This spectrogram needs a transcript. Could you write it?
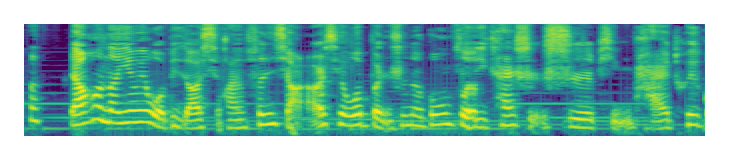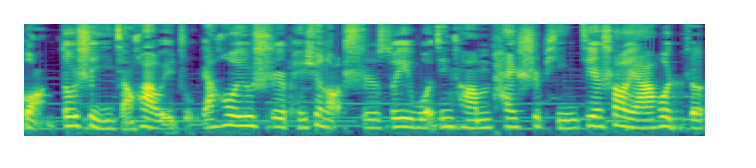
然后呢，因为我比较喜欢分享，而且我本身的工作一开始是品牌推广，都是以讲话为主，然后又是培训老师，所以我经常拍视频介绍呀，或者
